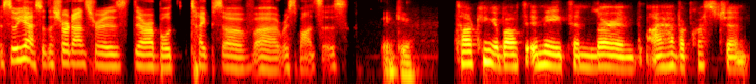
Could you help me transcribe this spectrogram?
So, yeah, so the short answer is there are both types of uh, responses. Thank you. Talking about innate and learned, I have a question.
